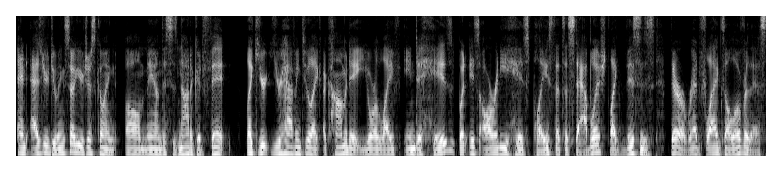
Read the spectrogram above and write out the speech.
And as you're doing so, you're just going, oh man, this is not a good fit. Like you're you're having to like accommodate your life into his, but it's already his place that's established. Like this is there are red flags all over this.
